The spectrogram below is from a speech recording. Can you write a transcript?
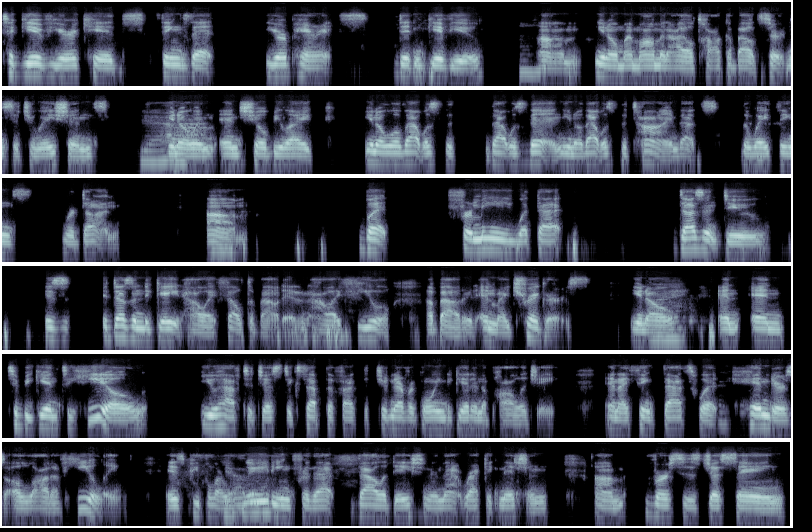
to give your kids things that your parents didn't give you Mhm. um, you know my mom and i'll talk about certain situations yeah. you know and and she'll be like you know well that was the that was then you know that was the time that's the way things were done um but for me what that doesn't do is it doesn't negate how i felt about it and how i feel about it and my triggers you know Right. and and to begin to heal you have to just accept the fact that you're never going to get an apology and i think that's what hinders a lot of healing is people are Yeah. waiting for that validation and that recognition um, versus just saying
